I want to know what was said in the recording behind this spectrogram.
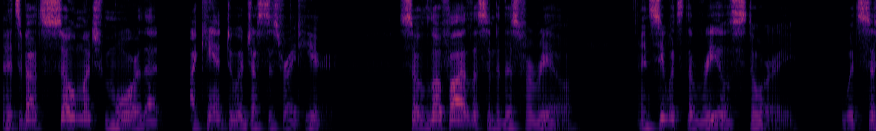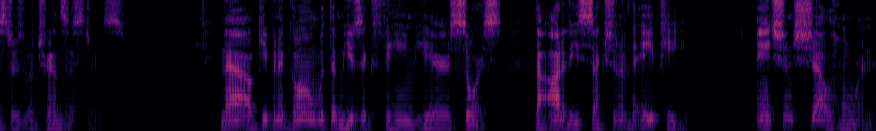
And it's about so much more that I can't do it justice right here. So, lo fi, listen to this for real and see what's the real story with Sisters with Transistors. Now, keeping it going with the music theme here, Source, the oddities section of the AP ancient shell horn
